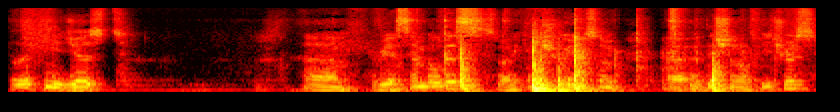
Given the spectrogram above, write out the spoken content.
let me just um, reassemble this so I can show you some additional features.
